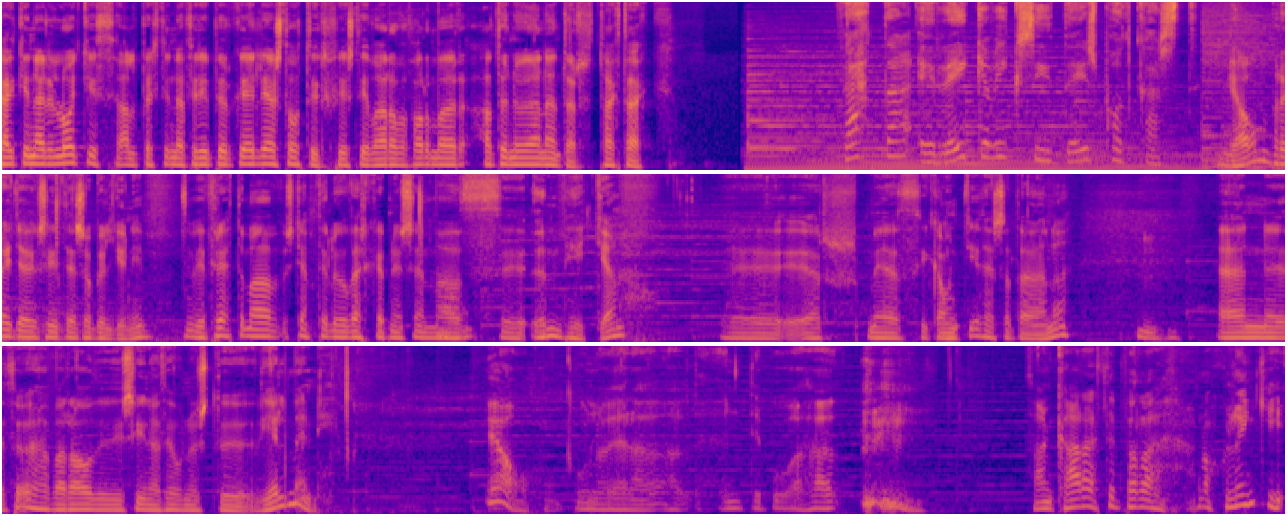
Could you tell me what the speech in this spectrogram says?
hverginar í lokið, Albertina Fyrirbjörg Eliastóttir, fyrsti var af að formaður hattunuganendar. Takk, takk. Þetta er Reykjavík C-Days podcast. Já, Reykjavík C-Days á bylginni. Við fréttum af skemmtilegu verkefni sem að umhyggja er með í gangi þessa dagana mm -hmm. en þau hafa ráðið í sína þjónustu vélmenni. Já, búin að vera að undibúa það þann karakter bara nokkuð lengi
